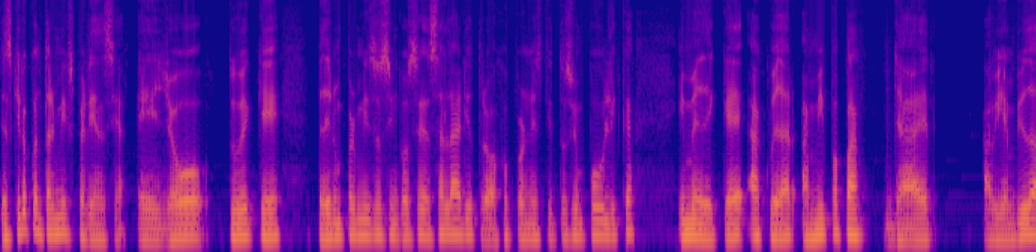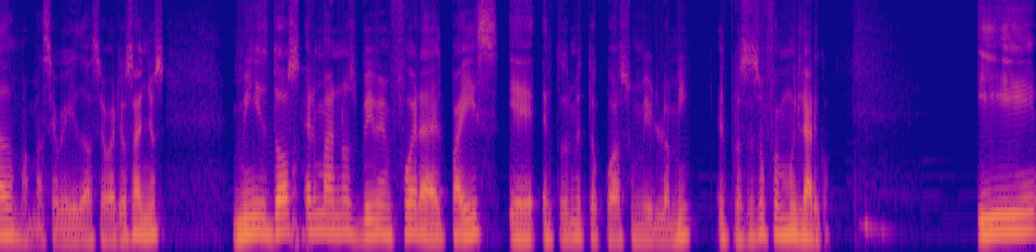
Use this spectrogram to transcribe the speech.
Les quiero contar mi experiencia. Eh, yo tuve que pedir un permiso sin goce de salario, trabajo por una institución pública y me dediqué a cuidar a mi papá. Ya él había enviudado, mamá se había ido hace varios años. Mis dos hermanos viven fuera del país y entonces me tocó asumirlo a mí. El proceso fue muy largo. Y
